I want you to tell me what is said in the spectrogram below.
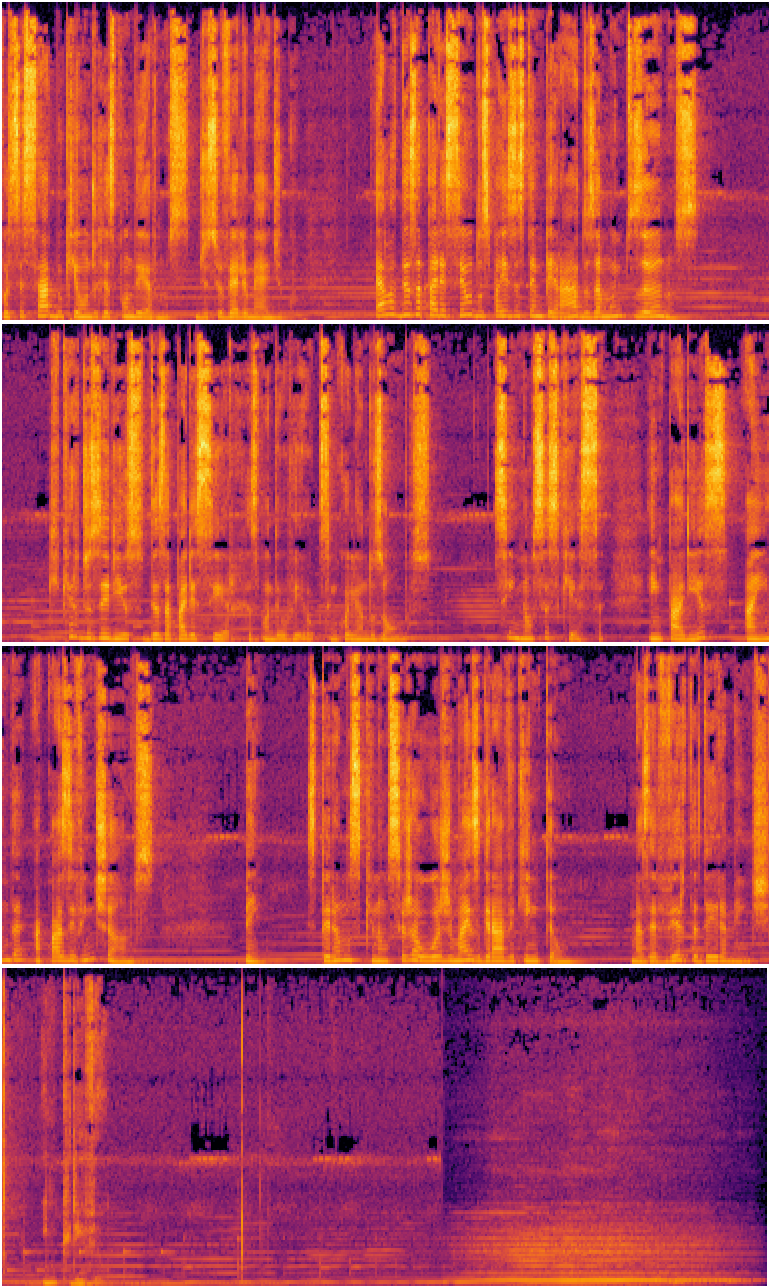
Você sabe o que hão de responder-nos, disse o velho médico. Ela desapareceu dos países temperados há muitos anos. Que quer dizer isso, desaparecer? respondeu Hughes, encolhendo os ombros. Sim, não se esqueça. Em Paris, ainda há quase 20 anos. Bem, esperamos que não seja hoje mais grave que então, mas é verdadeiramente incrível.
